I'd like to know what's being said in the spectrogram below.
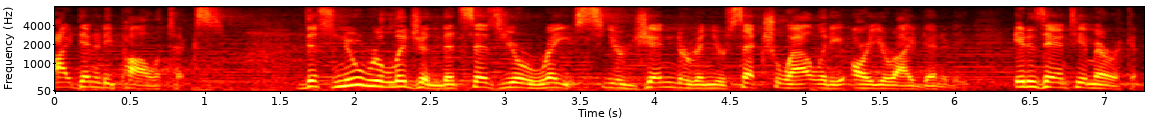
identity politics. This new religion that says your race, your gender, and your sexuality are your identity. It is anti American.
